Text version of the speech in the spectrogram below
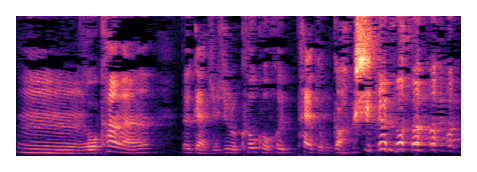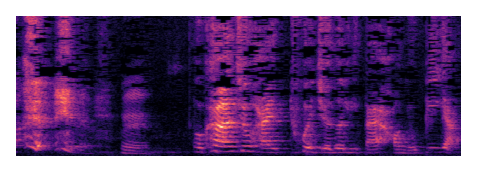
嗯，我看完的感觉就是 Coco 会太懂高适了。嗯，我看完就还会觉得李白好牛逼呀，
